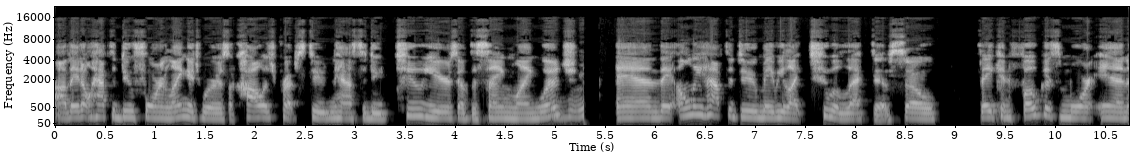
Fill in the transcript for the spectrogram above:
Uh, they don't have to do foreign language, whereas a college prep student has to do two years of the same language. Mm-hmm. And they only have to do maybe like two electives. So they can focus more in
